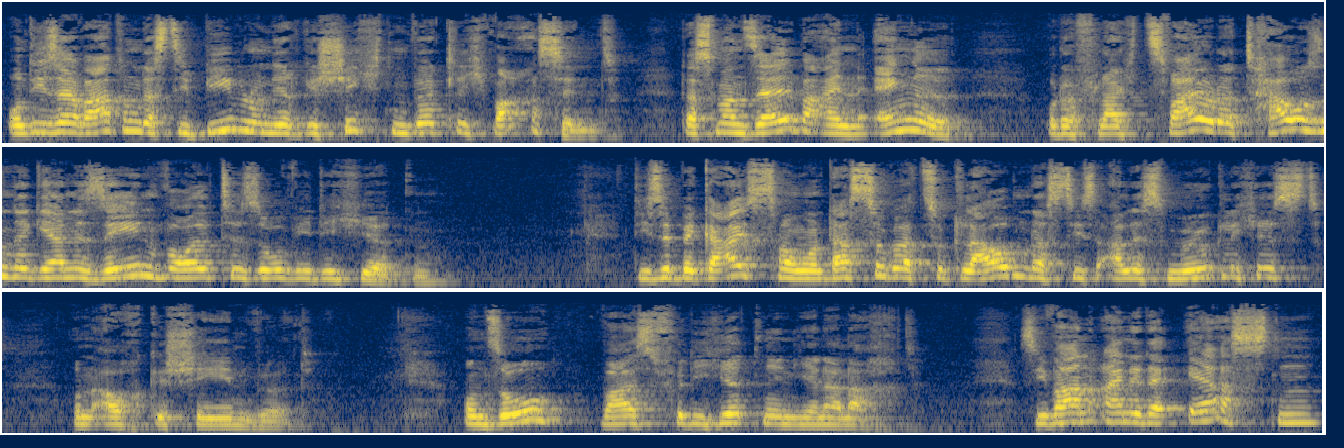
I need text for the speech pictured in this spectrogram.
Und diese Erwartung, dass die Bibel und ihre Geschichten wirklich wahr sind, dass man selber einen Engel oder vielleicht zwei oder Tausende gerne sehen wollte, so wie die Hirten. Diese Begeisterung und das sogar zu glauben, dass dies alles möglich ist und auch geschehen wird. Und so war es für die Hirten in jener Nacht. Sie waren eine der ersten,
